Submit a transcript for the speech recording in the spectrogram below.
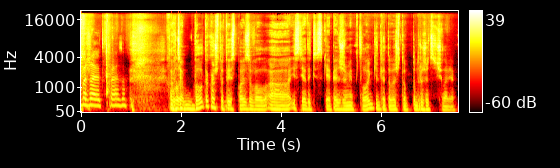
Обожаю эту фразу. А вот. у тебя было такое, что ты использовал э, исследовательские, опять же, методологии для того, чтобы подружиться с человеком?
